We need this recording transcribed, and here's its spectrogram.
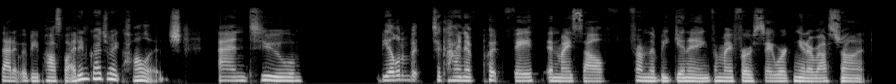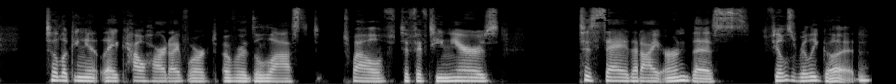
that it would be possible. I didn't graduate college and to be able to, to kind of put faith in myself from the beginning, from my first day working at a restaurant to looking at like how hard I've worked over the last 12 to 15 years to say that I earned this feels really good.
